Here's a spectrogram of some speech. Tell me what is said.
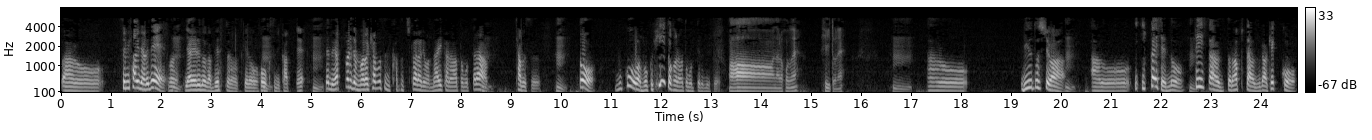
あのー、セミファイナルで、まあうんやれるのがベストなんですけど、ホークスに勝って。うん。でもやっぱりでもまだキャブスに勝つ力にはないかなと思ったら、うんキャブスうん。と、向こうは僕ヒートかなと思ってるんですよ。あー、なるほどね。ヒートね。うん。あのー、理由としては、うん。あのー、い一回戦のうんペイサーズとラプターズが結構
